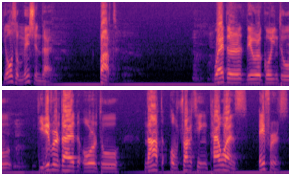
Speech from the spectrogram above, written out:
he also mentioned that. But whether they were going to deliver that or to not obstructing Taiwan's efforts,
